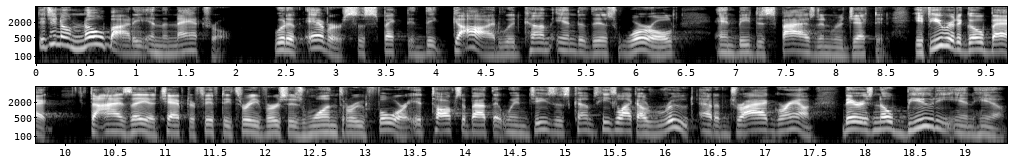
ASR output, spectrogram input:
Did you know nobody in the natural would have ever suspected that God would come into this world and be despised and rejected. If you were to go back to Isaiah chapter 53, verses 1 through 4. It talks about that when Jesus comes, He's like a root out of dry ground. There is no beauty in Him.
